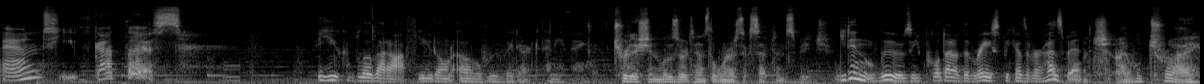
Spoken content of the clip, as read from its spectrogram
And you've got this. You can blow that off. You don't owe Ruve Darhk anything. Tradition, loser attends the winner's acceptance speech. You didn't lose. You pulled out of the race because of her husband. Which I will try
